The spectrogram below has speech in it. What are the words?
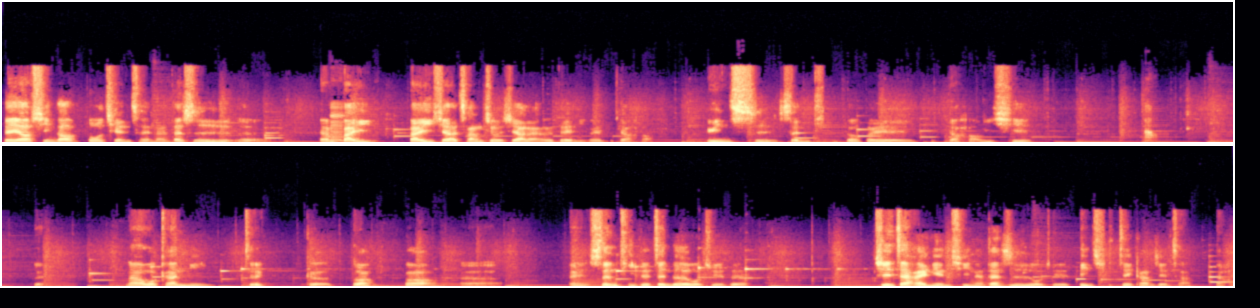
非要信到多虔诚啊，但是呃，但拜一拜一下，长久下来会对你会比较好，运势、身体都会比较好一些。好，对，那我看你这个状况，呃，哎、身体的真的，我觉得现在还年轻呢，但是我觉得定期健康检查比较好。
